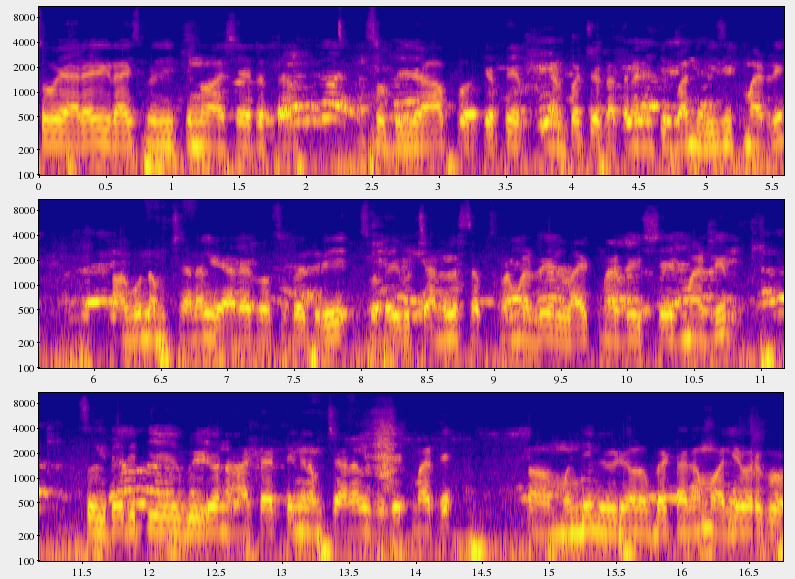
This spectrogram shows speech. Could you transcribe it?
ಸೊ ಯಾರ್ಯಾರಿಗೆ ರೈಸ್ ಬಜ್ಜಿ ತಿನ್ನೋ ಆಸೆ ಇರುತ್ತೆ ಸೊ ಬಿಜಾಪುರ್ ಕೆಫೆ ಗಣಪತಿ ಚೌಕ್ ಹತ್ರ ಐತಿ ಬಂದು ವಿಸಿಟ್ ಮಾಡಿರಿ. ಹಾಗೂ ನಮ್ಮ ಚಾನಲ್ ಯಾರ್ಯಾರು ಹೊಸಬದ್ರಿ ಸೊ ದಯವಿಟ್ಟು ಚಾನಲ್ ಸಬ್ಸ್ಕ್ರೈಬ್ ಮಾಡಿರಿ ಲೈಕ್ ಮಾಡಿರಿ ಶೇರ್ ಮಾಡಿರಿ. ಸೊ ಇದೇ ರೀತಿ ವಿಡಿಯೋನ ಹಾಕ್ತಾ ಇರ್ತೀನಿ ನಮ್ಮ ಚಾನಲ್ ವಿಸಿಟ್ ಮಾಡಿರಿ. ಮುಂದಿನ ವಿಡಿಯೋ ಭೇಟಾಗಮ್ಮ ಅಲ್ಲಿವರೆಗೂ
